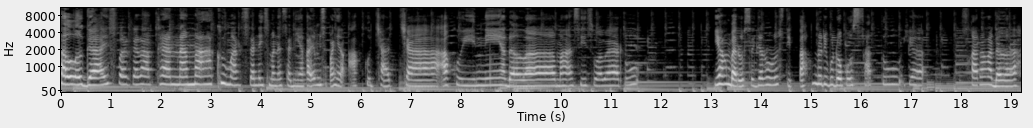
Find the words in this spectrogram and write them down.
Halo guys, perkenalkan nama aku Marsanda Ismana Sania Kalian bisa panggil aku Caca. Aku ini adalah mahasiswa baru Yang baru saja lulus di tahun 2021 Ya, sekarang adalah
